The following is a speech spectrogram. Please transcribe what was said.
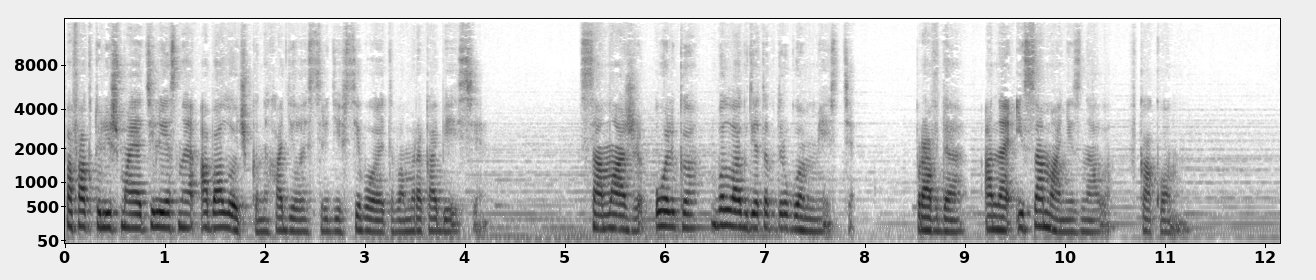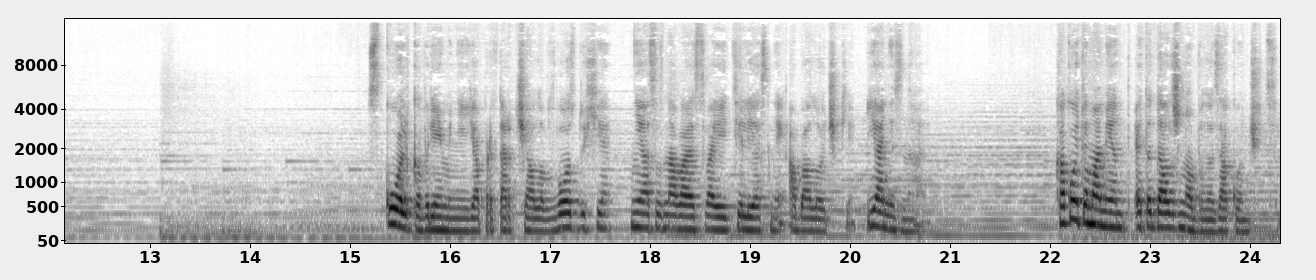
по факту лишь моя телесная оболочка находилась среди всего этого мракобесия. Сама же Ольга была где-то в другом месте. Правда, она и сама не знала, в каком. Сколько времени я проторчала в воздухе, не осознавая своей телесной оболочки, я не знаю какой-то момент это должно было закончиться.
